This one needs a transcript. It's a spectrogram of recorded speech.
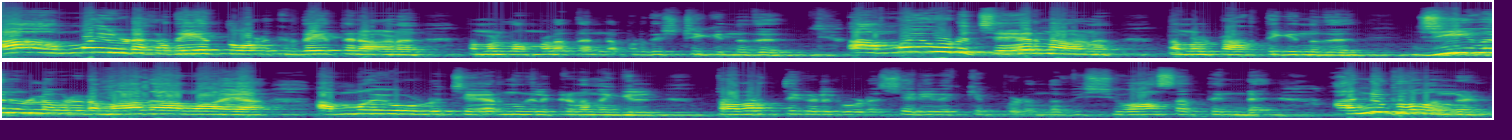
ആ അമ്മയുടെ ഹൃദയത്തോട് ഹൃദയത്തിനാണ് നമ്മൾ നമ്മളെ തന്നെ പ്രതിഷ്ഠിക്കുന്നത്. ആ അമ്മയോട് ചേർന്നാണ് നമ്മൾ പ്രാർത്ഥിക്കുന്നത്. ജീവനുള്ളവരുടെ മാതാവായ അമ്മയോട് ചേർന്ന് നിൽക്കണമെങ്കിൽ പ്രവർത്തികളിലൂടെ ശരിവെക്കപ്പെടുന്ന വിശ്വാസത്തിന്റെ അനുഭവങ്ങൾ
